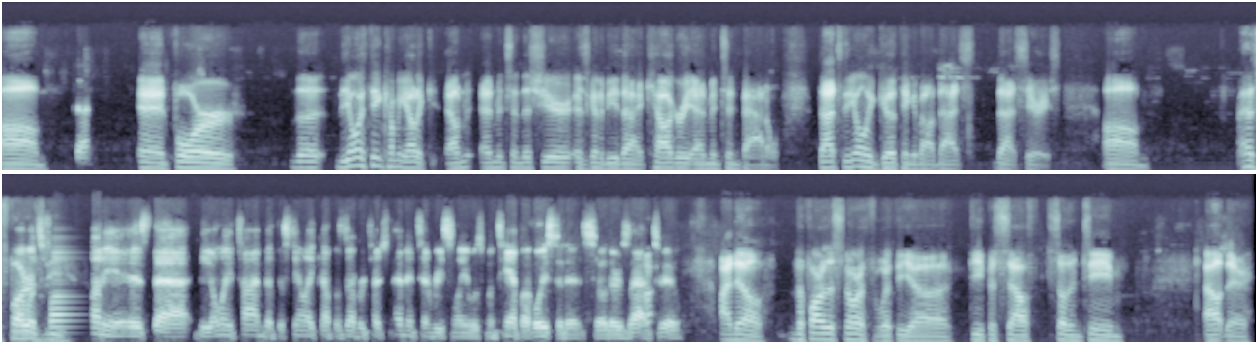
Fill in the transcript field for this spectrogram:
um, Okay. and for the the only thing coming out of Edmonton this year is going to be that Calgary Edmonton battle. That's the only good thing about that that series. Um, as far Well, as the, funny is that the only time that the Stanley Cup has ever touched Edmonton recently was when Tampa hoisted it. So there's that too. I know the farthest north with the uh, deepest south southern team out there.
